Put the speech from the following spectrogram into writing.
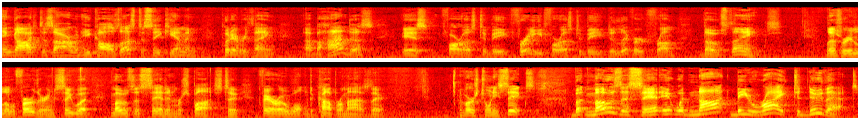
And God's desire when He calls us to seek Him and put everything uh, behind us is for us to be freed, for us to be delivered from those things. Let's read a little further and see what Moses said in response to Pharaoh wanting to compromise there. Verse 26 But Moses said it would not be right to do that,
